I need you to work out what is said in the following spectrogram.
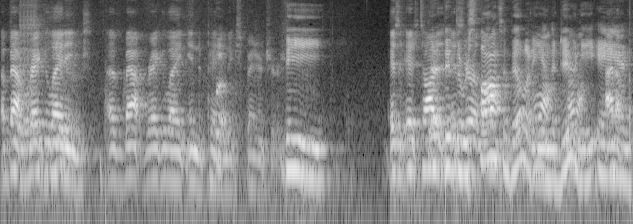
about regulating, about regulating independent Well, expenditures. the, Todd, the, is the law- responsibility hold and the on, hold on. duty and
